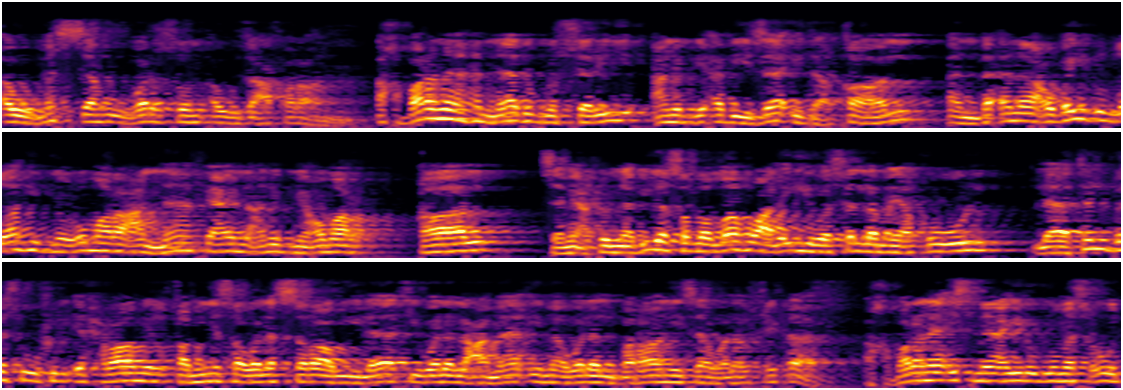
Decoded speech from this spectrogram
أو مسه ورس أو زعفران. أخبرنا هناد بن السري عن ابن أبي زائدة قال أنبأنا عبيد الله بن عمر عن نافع عن ابن عمر قال سمعت النبي صلى الله عليه وسلم يقول لا تلبسوا في الإحرام القميص ولا السراويلات ولا العمائم ولا البرانس ولا الخفاف. أخبرنا إسماعيل بن مسعود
